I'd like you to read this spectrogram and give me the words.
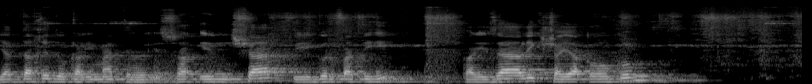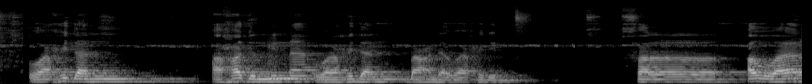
yattakhidhu kalimatil isra- insya fi ghurfatihi. Falizalik syayaqukum wahidan ahadun minna wahidan ba'da wahidin fal awal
